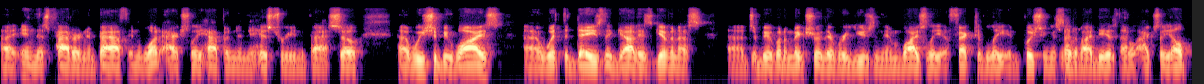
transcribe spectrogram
uh, in this pattern and path, and what actually happened in the history in the past. So uh, we should be wise uh, with the days that God has given us uh, to be able to make sure that we're using them wisely, effectively, and pushing a set of ideas that'll actually help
